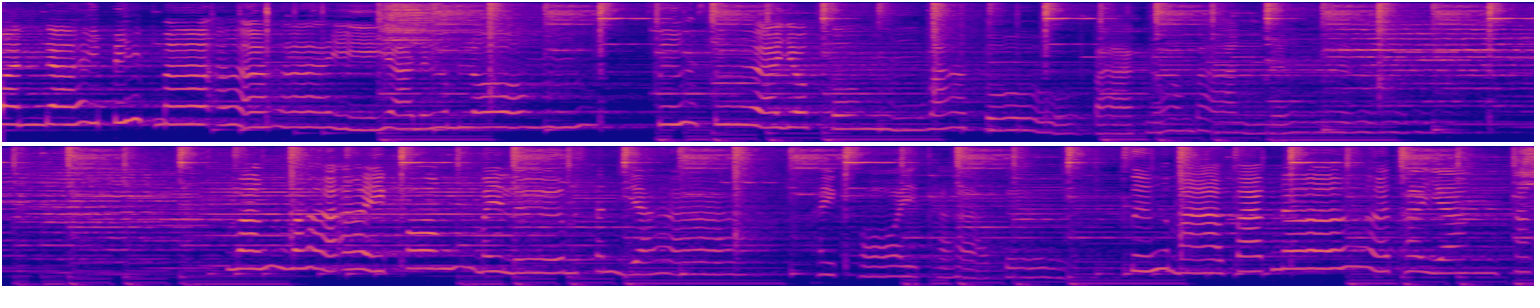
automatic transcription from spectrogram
วันใดปิกมา อยกทรงว่าโกปากน้องบางเลยหวังว่าไอ้คงไม่ลืมสัญญา ให้คอยท่าเกอซื้อมาฝากเน้อถ้ายังพัก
